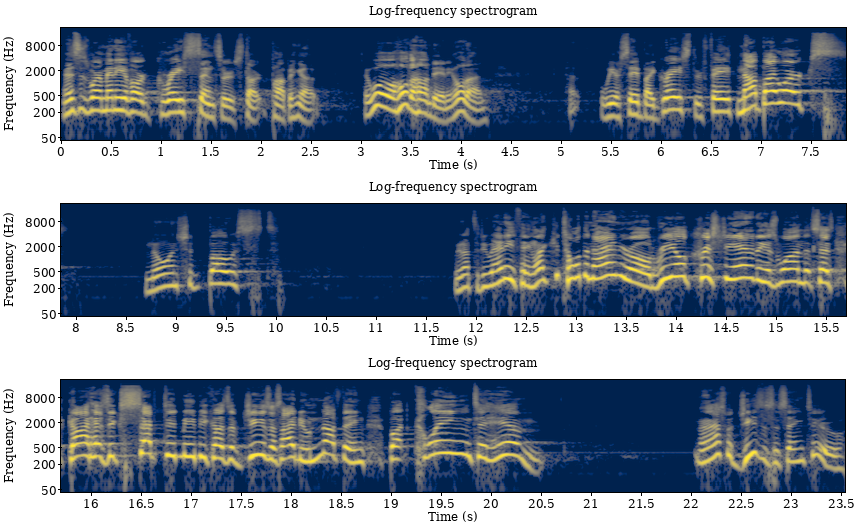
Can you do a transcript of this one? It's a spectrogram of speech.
And this is where many of our grace sensors start popping up. Like, whoa, hold on, Danny, hold on. We are saved by grace through faith, not by works. No one should boast. We don't have to do anything. Like you told the nine year old, real Christianity is one that says, God has accepted me because of Jesus. I do nothing but cling to Him. And that's what Jesus is saying too.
